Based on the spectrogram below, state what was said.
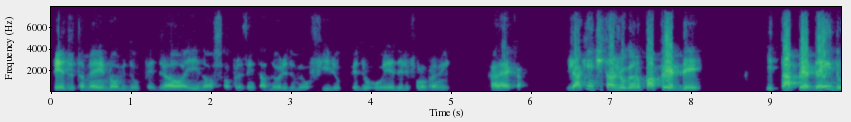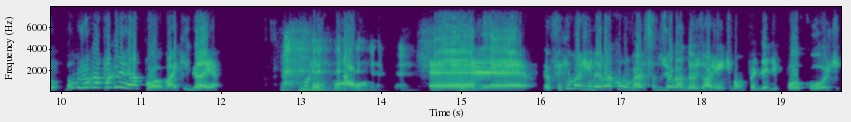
Pedro também, nome do Pedrão aí, nosso apresentador e do meu filho, Pedro Rueda, ele falou para mim: Careca, já que a gente tá jogando para perder e tá perdendo, vamos jogar para ganhar, pô, vai que ganha. Porque, cara, é, eu fico imaginando a conversa dos jogadores. Ó, oh, gente, vamos perder de pouco hoje.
